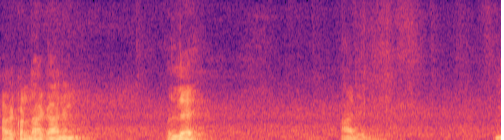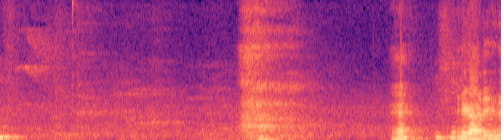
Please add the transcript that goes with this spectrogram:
വഴക്കുണ്ടാക്കാനും അല്ലേ? ആരും ഏ? ഈ കാര്യം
